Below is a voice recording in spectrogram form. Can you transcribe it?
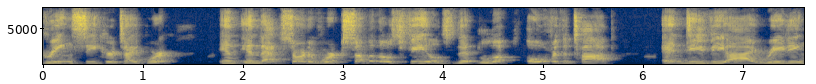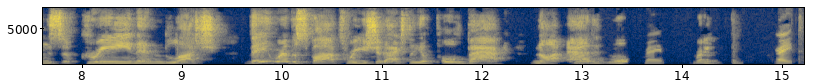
GreenSeeker type work. In in that sort of work, some of those fields that look over the top NDVI readings of green and lush, they were the spots where you should actually have pulled back not added more. Right. Right. Right.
